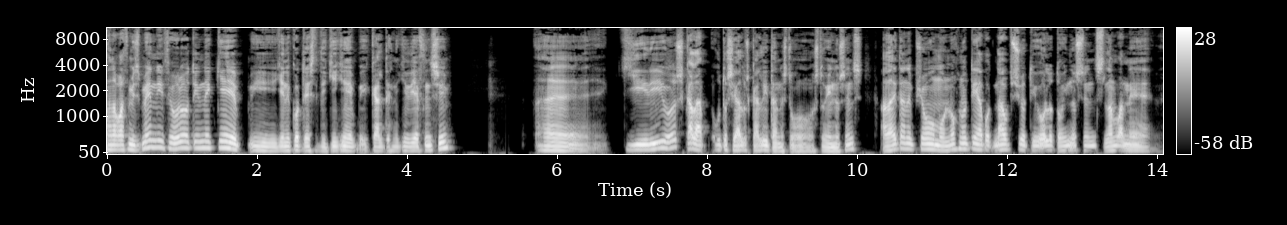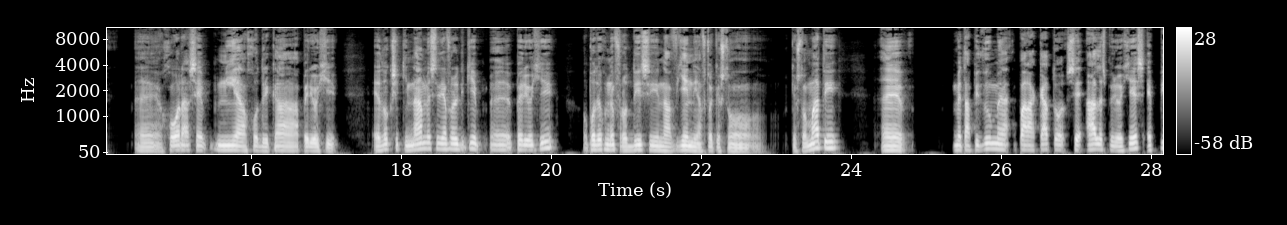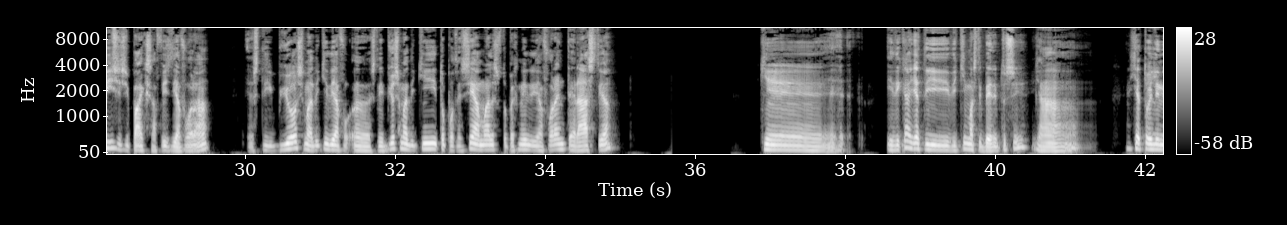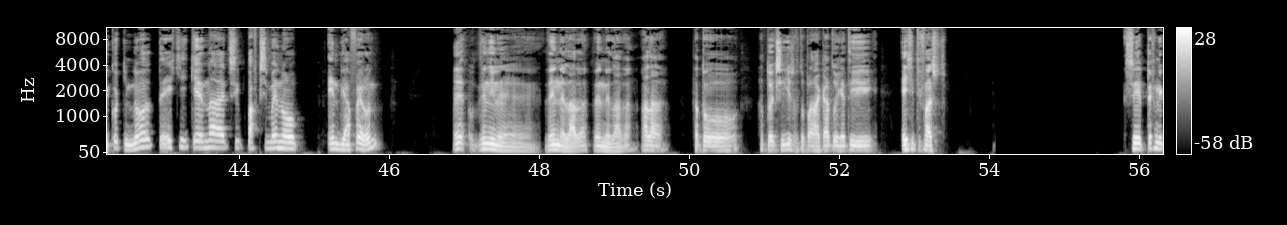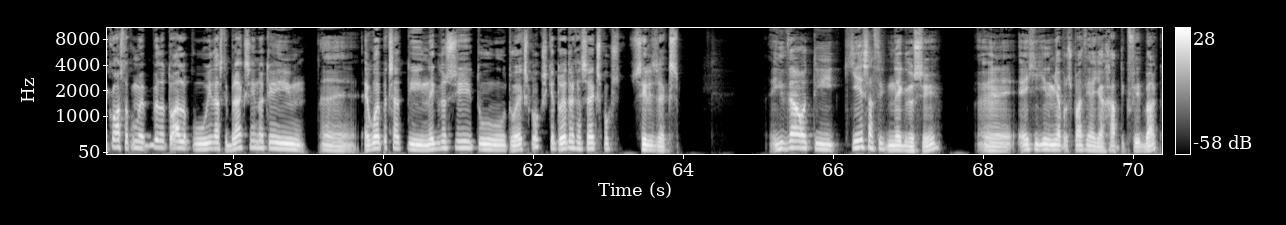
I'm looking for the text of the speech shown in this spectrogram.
Αναβαθμισμένη θεωρώ ότι είναι και η γενικότερη αισθητική και η καλλιτεχνική διεύθυνση. Ε, Κυρίως, καλά, ούτως ή άλλως καλή ήταν στο, στο Innocence, αλλά ήταν πιο μονόχνοτη από την άποψη ότι όλο το Innocence λάμβανε ε, χώρα σε μία χοντρικά περιοχή. Εδώ ξεκινάμε σε διαφορετική ε, περιοχή, οπότε έχουν φροντίσει να βγαίνει αυτό και στο, και στο μάτι. Ε, μεταπηδούμε παρακάτω σε άλλες περιοχές. Επίσης υπάρχει σαφής διαφορά. Ε, στην πιο σημαντική, διαφο ε, στην πιο σημαντική τοποθεσία μάλιστα στο παιχνίδι διαφορά είναι τεράστια. Και ειδικά για τη δική μας την περίπτωση για, για το ελληνικό κοινό έχει και ένα έτσι παυξημένο ενδιαφέρον. Ε, δεν, είναι, δεν είναι Ελλάδα δεν είναι Ελλάδα αλλά θα το, θα το εξηγήσω αυτό παρακάτω γιατί έχει τη φάση του σε τεχνικό ας το πούμε επίπεδο το άλλο που είδα στην πράξη είναι ότι ε, εγώ έπαιξα την έκδοση του, του Xbox και το έτρεχα σε Xbox Series X. Είδα ότι και σε αυτή την έκδοση ε, έχει γίνει μια προσπάθεια για haptic feedback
